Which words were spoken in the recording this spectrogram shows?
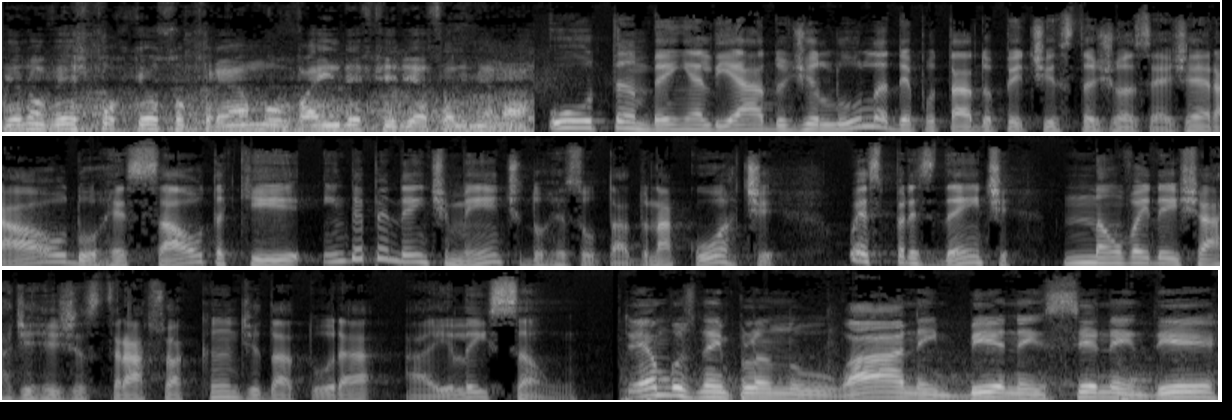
e eu não vejo por que o Supremo vai indeferir essa liminar. O também aliado de Lula, deputado petista José Geraldo, ressalta que, independentemente do resultado na corte, o ex-presidente não vai deixar de registrar sua candidatura à eleição. Temos nem plano A, nem B, nem C, nem D,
